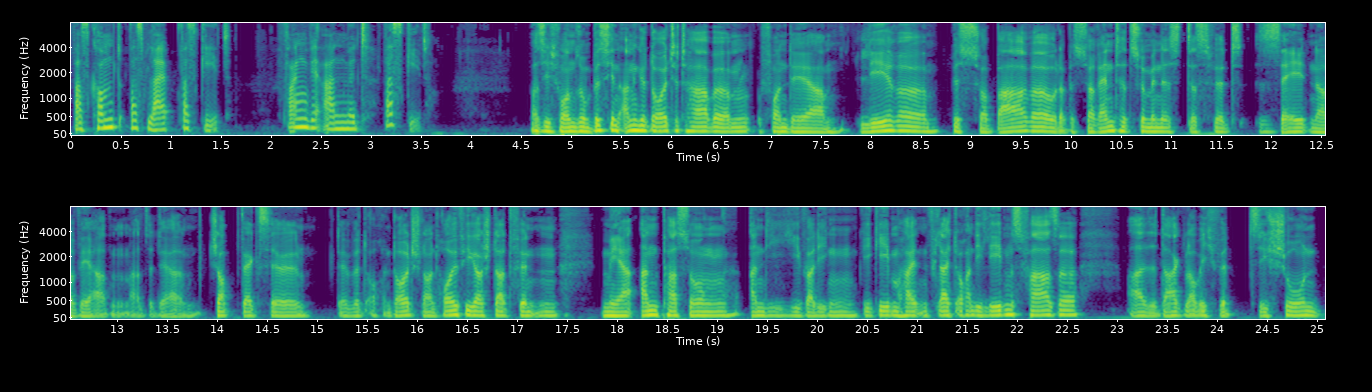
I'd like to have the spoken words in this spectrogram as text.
Was kommt, was bleibt, was geht. Fangen wir an mit was geht was ich vorhin so ein bisschen angedeutet habe, von der Lehre bis zur Bahre oder bis zur Rente zumindest, das wird seltener werden. Also der Jobwechsel, der wird auch in Deutschland häufiger stattfinden. Mehr Anpassung an die jeweiligen Gegebenheiten, vielleicht auch an die Lebensphase. Also da, glaube ich, wird sich schon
